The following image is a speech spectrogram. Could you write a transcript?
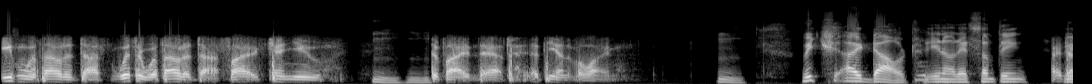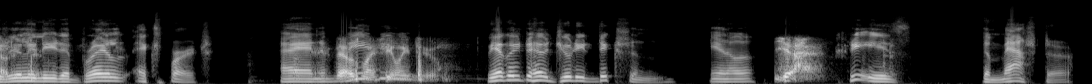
even without a dot, with or without a dot five, can you Mhm. divide that at the end of a line? Hmm. Which I doubt. Mm-hmm. You know, that's something we really need a braille expert. And That was my feeling too. we are going to have Judy Dixon. You know, Yeah, she is the master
